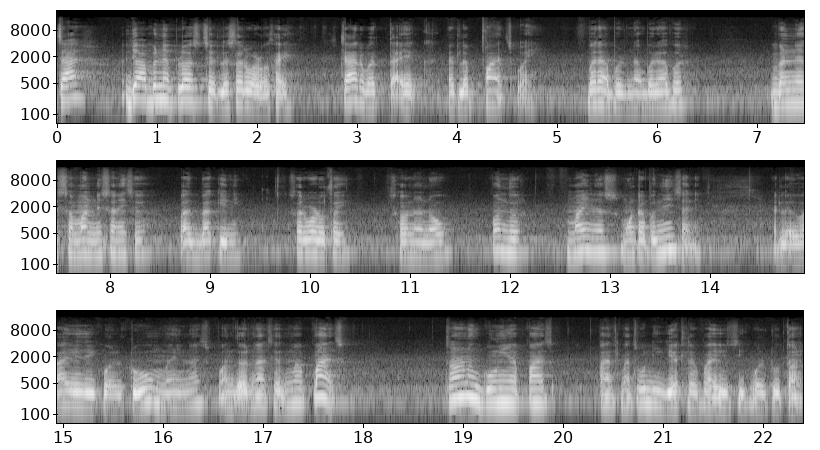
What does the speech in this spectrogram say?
ચાર? જો આ બંને પ્લસ છે એટલે સરવાળો થાય. ચાર વત્તા એક, એટલે પાંચ વાય બરાબરના બરાબર? બંને સમાન નિશાની છે, બાદ બાકીની. સરવાળો થાય છ ને નવ, પંદર. માઇનસ મોટા પદની નિશાની. એટલે y is equal to minus પંદરના છેદમાં પાંચ. ત્રણ ગુણ્યા પાંચ પાંચ પાંચ ઉડી ગયા એટલે વાય ઇઝ ઇક્વલ ટુ ત્રણ.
